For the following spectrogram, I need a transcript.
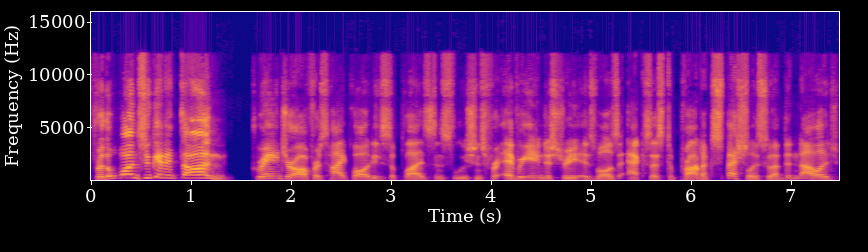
for the ones who get it done. Grainger offers high quality supplies and solutions for every industry, as well as access to product specialists who have the knowledge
